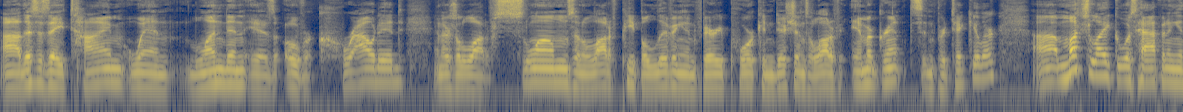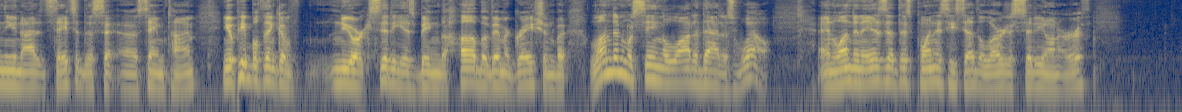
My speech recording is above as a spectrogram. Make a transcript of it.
Uh, this is a time when London is overcrowded and there's a lot of slums and a lot of people living in very poor conditions. A lot of immigrants in particular, uh, much like was happening in the United States at the uh, same time. You know, people think of New York City as being the hub of immigration, but London was seeing a lot of that as well. And London is, at this point, as he said, the largest city on earth.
